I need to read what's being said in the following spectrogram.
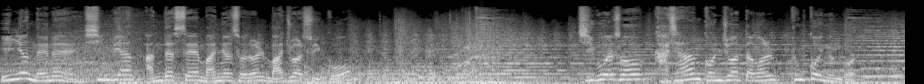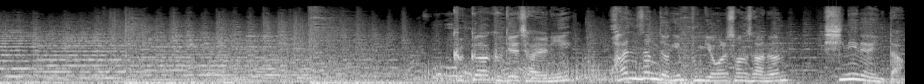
1년 내내 신비한 안데스의 만년설을 마주할 수 있고 지구에서 가장 건조한 땅을 품고 있는 곳 극과 극의 자연이 환상적인 풍경을 선사하는 신이 내린 땅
